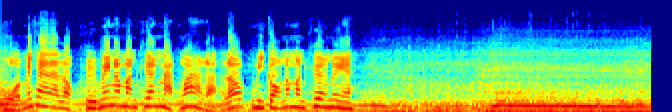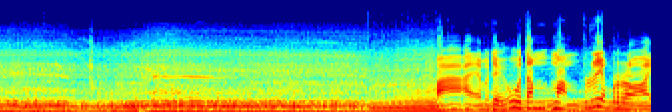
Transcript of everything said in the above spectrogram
โหไม่ใช่อะไรหรอก คือแม่งน้ำมันเครื่องหนักมากอะแล้วมีกองน้ำมันเครื่องด้วยไง ก มา ถึงอู่ตำหม่ำเรียบร้อย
